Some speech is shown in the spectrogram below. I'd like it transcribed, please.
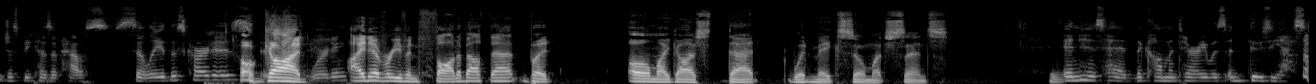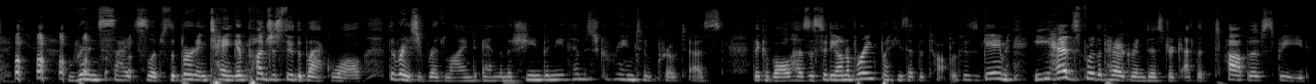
just because of how silly this card is. Oh, as far as God. wording. I never even thought about that, but oh my gosh, that would make so much sense. Mm. In his head, the commentary was enthusiastic. Ren side slips the burning tank and punches through the black wall. The razor redlined, and the machine beneath him screamed in protest. The Cabal has the city on a brink, but he's at the top of his game. He heads for the Peregrine District at the top of speed.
